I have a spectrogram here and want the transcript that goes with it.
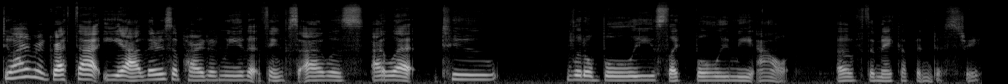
Do I regret that? Yeah, there's a part of me that thinks I was I let two little bullies like bully me out of the makeup industry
